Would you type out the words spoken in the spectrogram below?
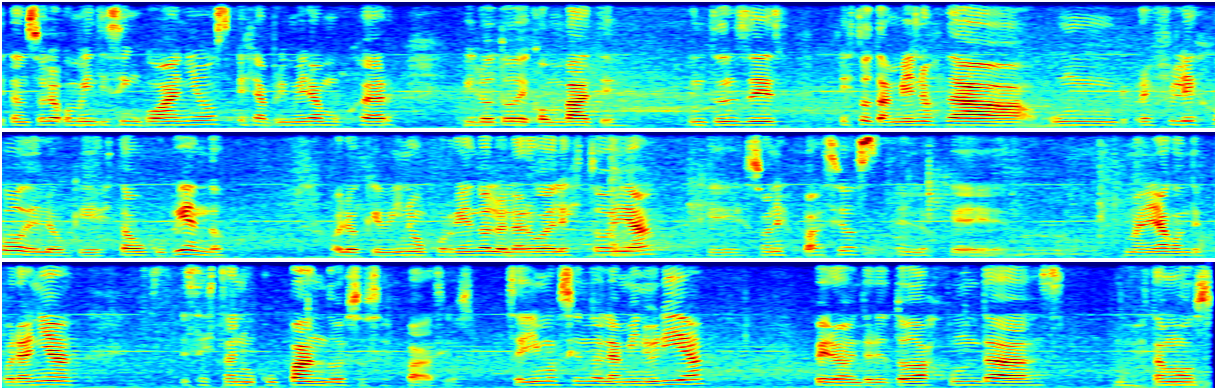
que tan solo con 25 años es la primera mujer piloto de combate. Entonces, esto también nos da un reflejo de lo que está ocurriendo o lo que vino ocurriendo a lo largo de la historia, que son espacios en los que de manera contemporánea se están ocupando esos espacios. Seguimos siendo la minoría, pero entre todas juntas nos estamos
